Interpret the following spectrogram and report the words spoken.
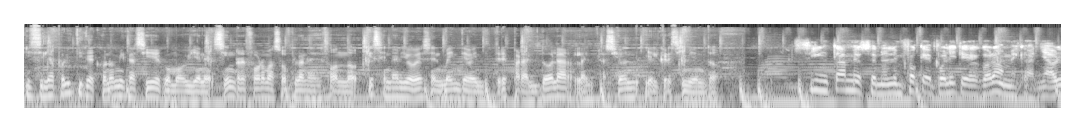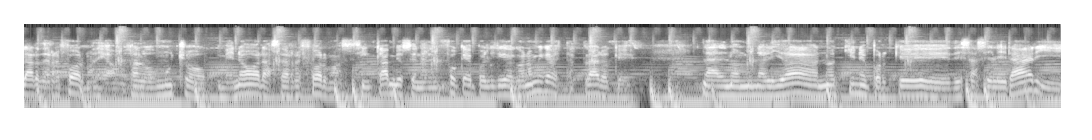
Y si la política económica sigue como viene, sin reformas o planes de fondo, ¿qué escenario ves en 2023 para el dólar, la inflación y el crecimiento? sin cambios en el enfoque de política económica, ni hablar de reformas, digamos, algo mucho menor hacer reformas, sin cambios en el enfoque de política económica, está claro que la nominalidad no tiene por qué desacelerar y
